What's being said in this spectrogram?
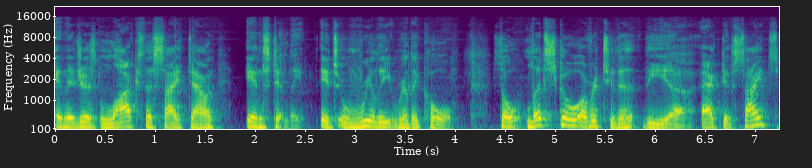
and it just locks the site down instantly. It's really, really cool. So let's go over to the, the uh, active sites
